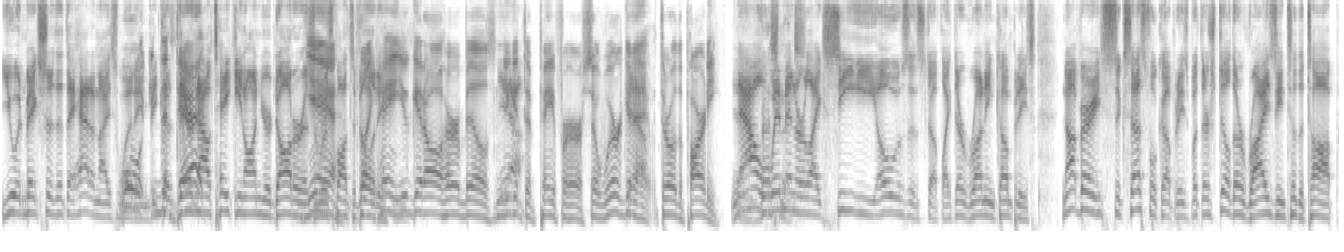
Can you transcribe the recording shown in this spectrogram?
you would make sure that they had a nice Well, wedding the because they're now taking on your daughter as yeah, a it's responsibility. Like, hey, you get all her bills and you get to pay for her. So we're gonna Yeah. throw the party. now women are like CEOs and stuff. Like they're running companies, not very successful companies, but they're still they're rising to the top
